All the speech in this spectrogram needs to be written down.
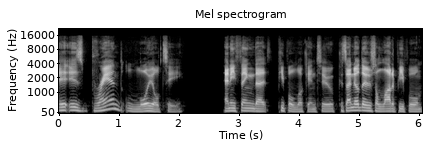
i- is brand loyalty anything that people look into because i know there's a lot of people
